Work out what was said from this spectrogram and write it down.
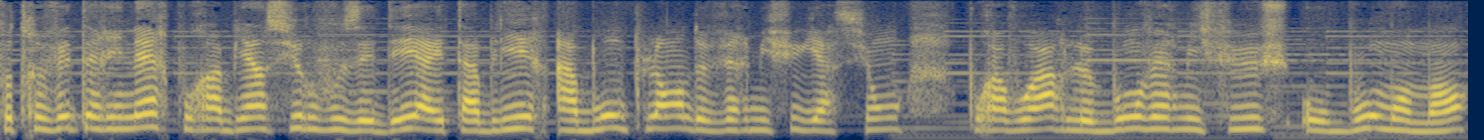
Votre vétérinaire pourra bien sûr vous aider à établir un bon plan de vermifugation pour avoir le bon vermifuge au bon moment,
